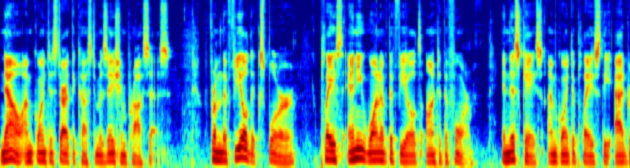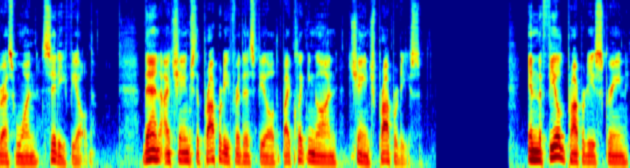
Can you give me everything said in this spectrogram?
Now I'm going to start the customization process. From the Field Explorer, place any one of the fields onto the form. In this case, I'm going to place the Address 1 City field. Then I change the property for this field by clicking on Change Properties. In the Field Properties screen,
